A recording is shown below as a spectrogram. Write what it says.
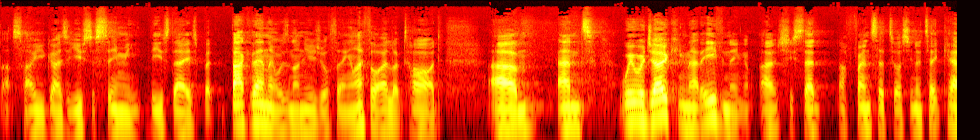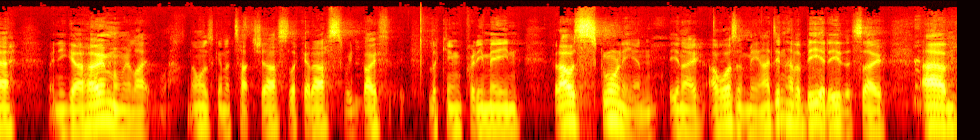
that's how you guys are used to seeing me these days, but back then it was an unusual thing, and I thought I looked hard. Um, and we were joking that evening. Uh, she said, our friend said to us, you know, take care when you go home. And we are like, well, no one's going to touch us. Look at us. We're both looking pretty mean. But I was scrawny and, you know, I wasn't mean. I didn't have a beard either, so um,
